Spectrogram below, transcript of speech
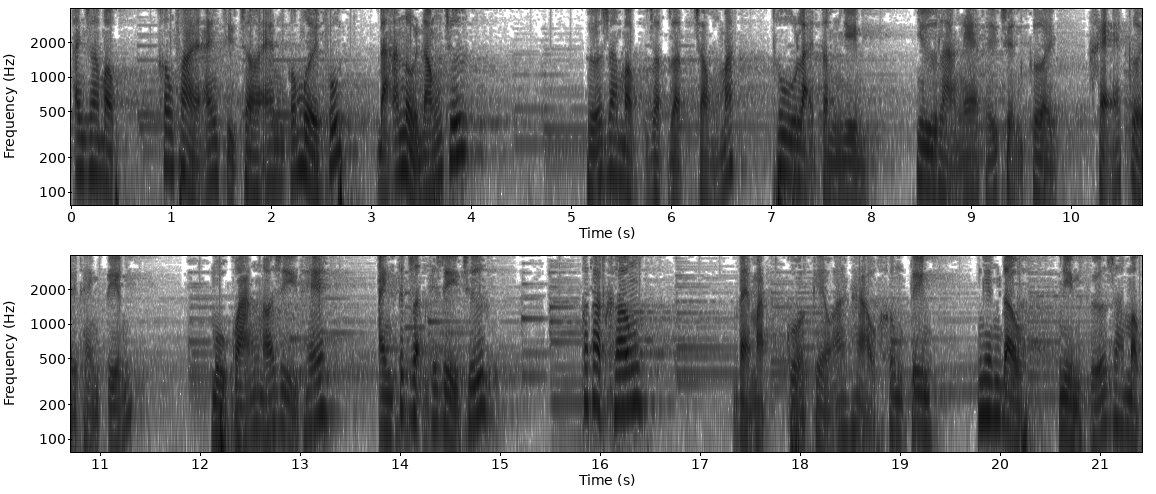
"Anh Gia Mộc, không phải anh chỉ chờ em có 10 phút đã nổi nóng chứ?" Hứa Gia Mộc giật giật trong mắt, thu lại tầm nhìn, như là nghe thấy chuyện cười, khẽ cười thành tiếng. Mù quáng nói gì thế? Anh tức giận cái gì chứ? Có thật không? Vẻ mặt của Kiều An Hảo không tin, nghiêng đầu nhìn Hứa Gia Mộc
